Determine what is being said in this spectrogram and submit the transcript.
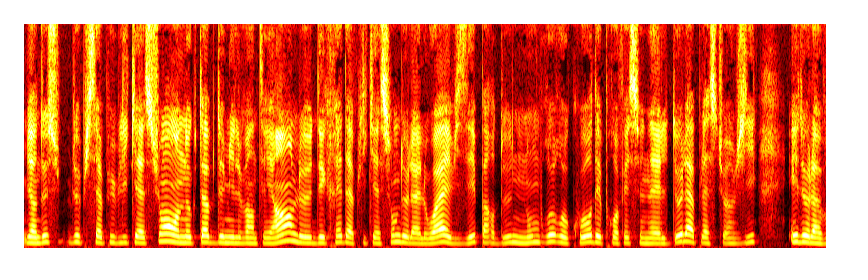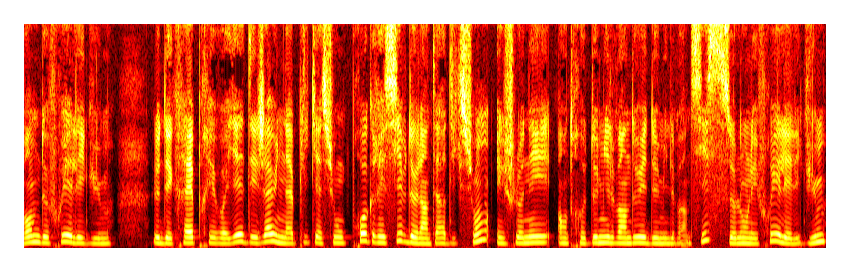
Bien depuis sa publication en octobre 2021, le décret d'application de la loi est visé par de nombreux recours des professionnels de la plasturgie et de la vente de fruits et légumes. Le décret prévoyait déjà une application progressive de l'interdiction, échelonnée entre 2022 et 2026 selon les fruits et les légumes,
